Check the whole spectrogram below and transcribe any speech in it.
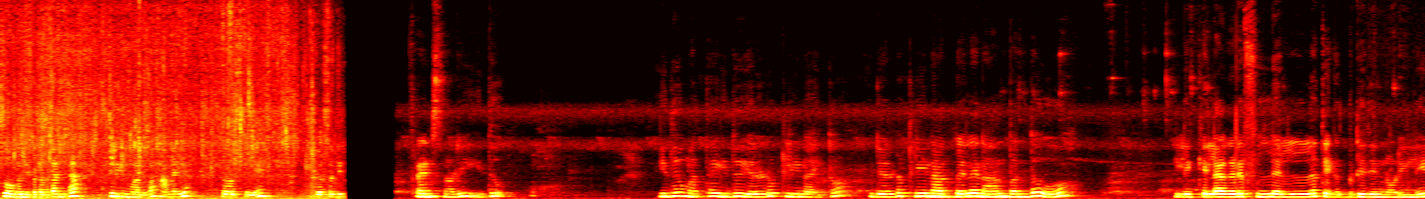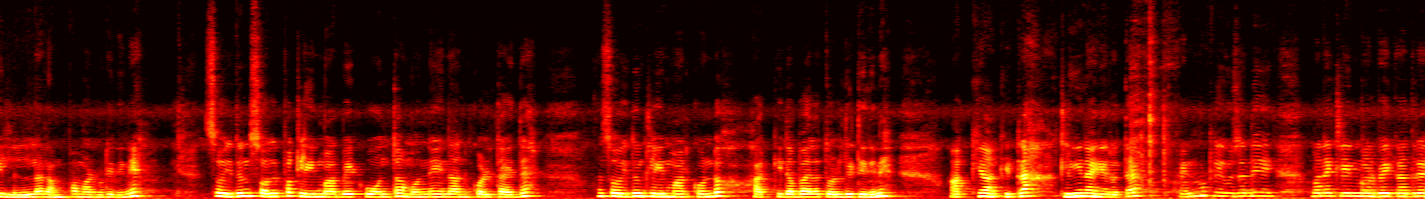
ಸೊ ಬನ್ನಿ, ಪಟ ಕ್ಲೀನ್ ಮಾಡುವ. ಆಮೇಲೆ ತೋರಿಸ್ತೀನಿ. ಇವತ್ತು ಫ್ರೆಂಡ್ಸ್ ನೋಡಿ, ಇದು ಇದು ಮತ್ತು ಇದು ಎರಡು ಕ್ಲೀನ್ ಆಯಿತು. ಇದೆರಡು ಕ್ಲೀನ್ ಆದಮೇಲೆ ನಾನು ಬಂದು ಇಲ್ಲಿ ಕೆಳಗಡೆ ಫುಲ್ ಎಲ್ಲ ತೆಗೆದುಬಿಟ್ಟಿದ್ದೀನಿ ನೋಡಿ, ಇಲ್ಲಿ ಇಲ್ಲೆಲ್ಲ ರಂಪ ಮಾಡಿಬಿಟ್ಟಿದ್ದೀನಿ. ಸೊ ಇದನ್ನು ಸ್ವಲ್ಪ ಕ್ಲೀನ್ ಮಾಡಬೇಕು ಅಂತ ಮೊನ್ನೆಯಿಂದ ಅಂದ್ಕೊಳ್ತಾ ಇದ್ದೆ. ಸೊ ಇದನ್ನು ಕ್ಲೀನ್ ಮಾಡಿಕೊಂಡು ಅಕ್ಕಿ ಡಬ್ಬ ಎಲ್ಲ ತೊಳೆದಿಟ್ಟಿದ್ದೀನಿ ಅಕ್ಕಿ ಹಾಕಿಟ್ರೆ ಕ್ಲೀನಾಗಿರುತ್ತೆ ಹೆಣ್ಮಕ್ಳು ಯೂಸಲಿ ಮನೆ ಕ್ಲೀನ್ ಮಾಡಬೇಕಾದ್ರೆ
